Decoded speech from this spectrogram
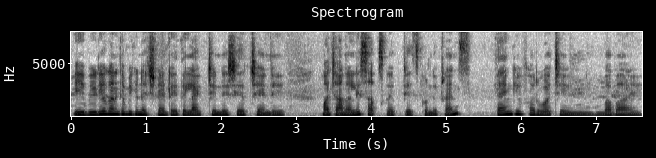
ఈ వీడియో కనుక మీకు నచ్చినట్లయితే లైక్ చేయండి షేర్ చేయండి. మా ఛానల్ని సబ్స్క్రైబ్ చేసుకోండి friends. Thank you for watching. Bye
